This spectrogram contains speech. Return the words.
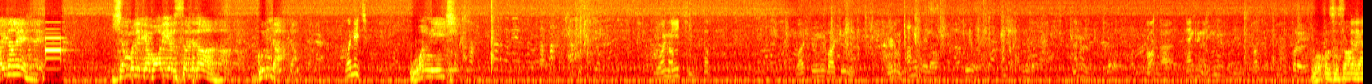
ರೈಟ್ನಲ್ಲಿ ಶಂಬಲಿಂಗ ವಾರಿಯರ್ಸ್ ತಂಡದ ಗುಂಡ one each one each one each ವಾಶೂನಿ ಬಾಚೂರಿ ಎರಡು ಮಂದಿ ವಾಪಸ್ ಸ್ಥಾನಕ್ಕೆ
